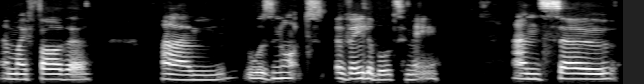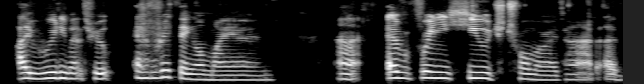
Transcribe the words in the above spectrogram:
And my father um, was not available to me. And so i really went through everything on my own. Uh, every huge trauma i've had i've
